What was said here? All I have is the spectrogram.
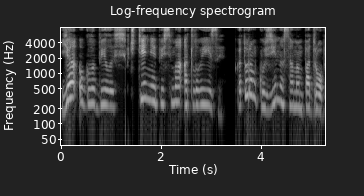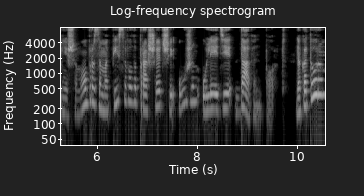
я углубилась в чтение письма от Луизы, в котором кузина самым подробнейшим образом описывала прошедший ужин у леди Давенпорт, на котором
